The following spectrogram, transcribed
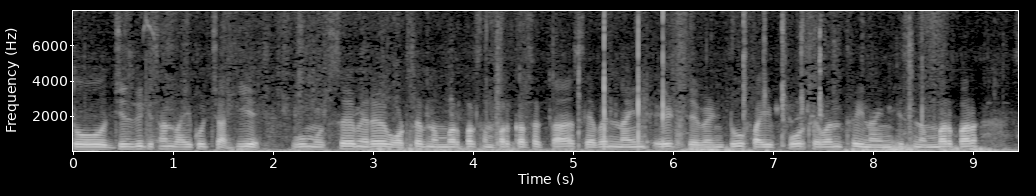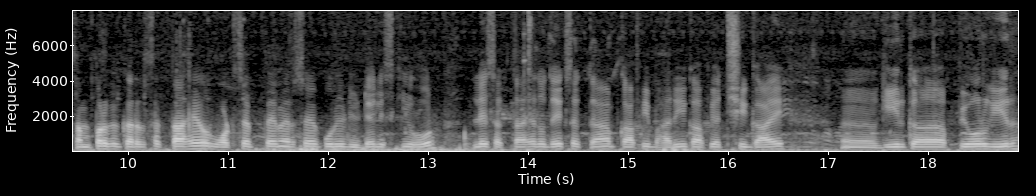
तो जिस भी किसान भाई को चाहिए, वो मुझसे मेरे व्हाट्सएप नंबर पर संपर्क कर सकता है। Seven nine eight seven two five four seven three nine इस नंबर पर संपर्क कर सकता है और व्हाट्सएप पे मेरे से पूरी डिटेल इसकी और ले सकता है। तो देख सकते हैं आप, काफ़ी भारी, काफ़ी अच्छी गाय गिर का प्योर गिर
